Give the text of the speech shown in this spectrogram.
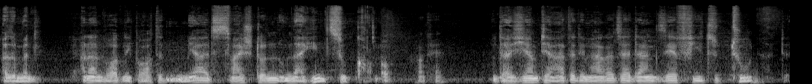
Also mit anderen Worten, ich brauchte mehr als zwei Stunden, um da hinzukommen. Oh, okay. Und da ich hier am Theater, dem Herrgott sei Dank, sehr viel zu tun hatte,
